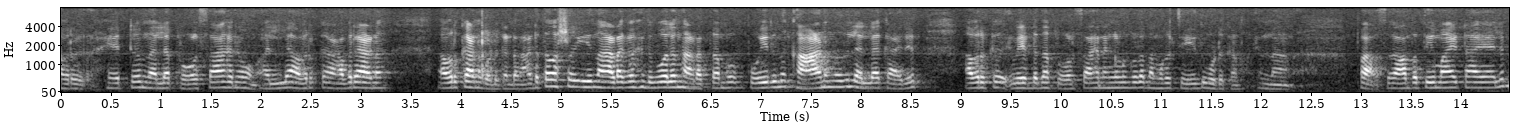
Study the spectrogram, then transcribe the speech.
അവർ ഏറ്റവും നല്ല പ്രോത്സാഹനവും എല്ലാം അവർക്ക് അവരാണ് അവർക്കാണ് കൊടുക്കേണ്ടത്. അടുത്ത വർഷം ഈ നാടകം ഇതുപോലെ നടത്തുമ്പോൾ പോയിരുന്ന് കാണുന്നതിലല്ല കാര്യം അവർക്ക് വേണ്ടുന്ന പ്രോത്സാഹനങ്ങളും കൂടെ നമുക്ക് ചെയ്തു കൊടുക്കണം എന്നാണ്. അപ്പോൾ സാമ്പത്തികമായിട്ടായാലും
